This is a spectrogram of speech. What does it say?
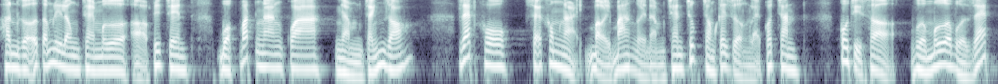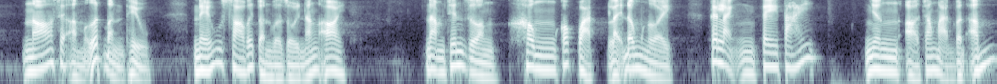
Hân gỡ tấm ly lông che mưa ở phía trên, Buộc vắt ngang qua nhằm tránh gió. Rét khô sẽ không ngại Bởi ba người nằm chen chúc trong cái giường lại có chăn. Cô chỉ sợ vừa mưa vừa rét, Nó sẽ ẩm ướt bẩn thỉu. Nếu so với tuần vừa rồi nắng oi Nằm trên giường, không có quạt, lại đông người. Cái lạnh tê tái, Nhưng ở trong màn vẫn ấm.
